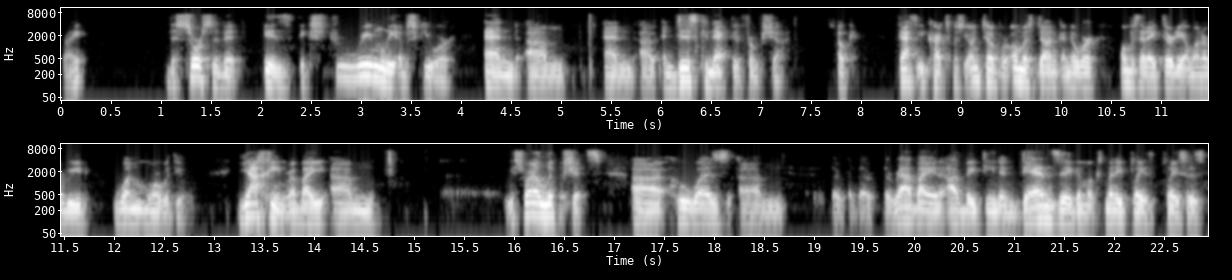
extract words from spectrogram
right? The source of it is extremely obscure and um, and uh, and disconnected from Pshat. Okay, that's Ikar Tosfot Yom Tov. We're almost done. I know we're almost at 8:30. I want to read one more with you. Yachin, Rabbi um, Yisrael Lipschitz, uh, who was um, the, the, the, rabbi in Av Beit Din in Danzig, amongst many places,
